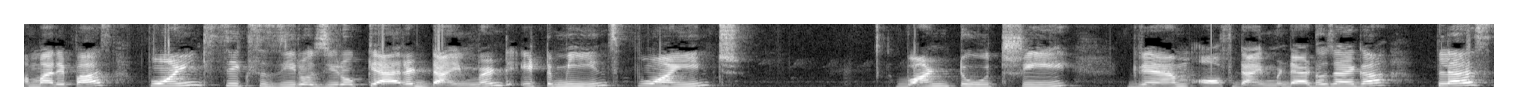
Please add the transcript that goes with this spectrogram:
हमारे पास point six zero zero carat diamond it means point one two three gram of diamond add हो जाएगा plus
